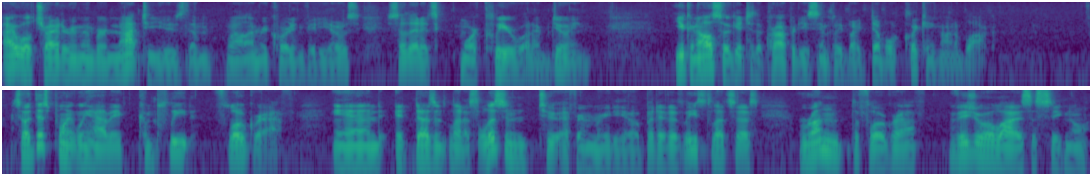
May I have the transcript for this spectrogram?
I will try to remember not to use them while I'm recording videos so that it's more clear what I'm doing. You can also get to the properties simply by double clicking on a block. So at this point we have a complete flow graph and it doesn't let us listen to FM radio but it at least lets us run the flow graph, visualize the signal,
